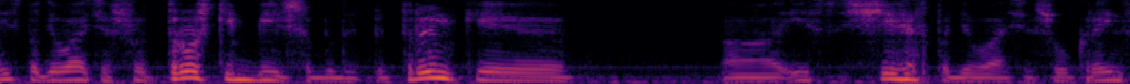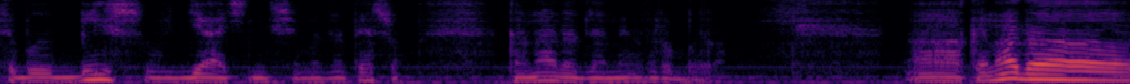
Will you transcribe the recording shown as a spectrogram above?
І сподіваюся, що трошки більше буде підтримки. І ще сподіваюся, що українці будуть більш вдячнішими за те, що Канада для них зробила. А Канада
